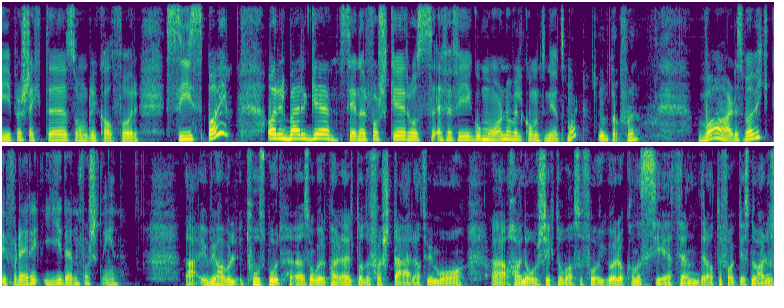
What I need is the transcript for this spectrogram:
i prosjektet som blir kalt for C-Spy. Arild Berg, seniorforsker hos FFI, god morgen og velkommen til Nyhetsmorgen. Jo, takk for det. Hva er det som er viktig for dere i den forskningen? Nei, Vi har vel to spor eh, som går parallelt. og Det første er at vi må eh, ha en oversikt over hva som foregår og kunne se trender. At det faktisk nå er det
